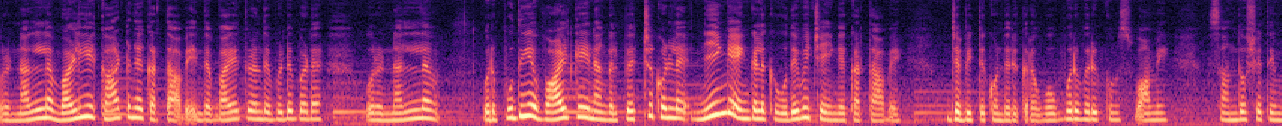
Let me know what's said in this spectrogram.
ஒரு நல்ல வழியை காட்டுங்க கர்த்தாவே. இந்த பயத்திலிருந்து விடுபட ஒரு நல்ல ஒரு புதிய வாழ்க்கையை நாங்கள் பெற்றுக்கொள்ள நீங்க எங்களுக்கு உதவி செய்யுங்க கர்த்தாவே. ஜபித்து கொண்டிருக்கிற ஒவ்வொருவருக்கும் சுவாமி சந்தோஷத்தையும்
